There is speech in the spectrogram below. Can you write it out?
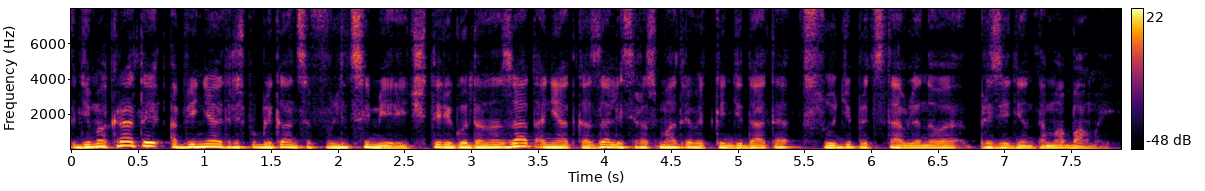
Демократы обвиняют республиканцев в лицемерии. Четыре года назад они отказались рассматривать кандидата в судьи, представленного президентом Обамой.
